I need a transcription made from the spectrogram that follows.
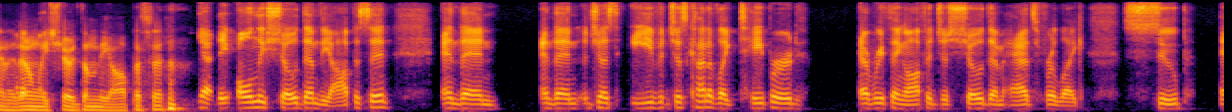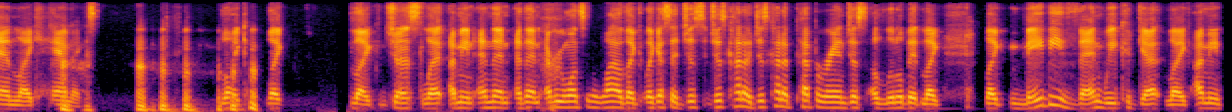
and it only showed them the opposite yeah they only showed them the opposite and then and then just even just kind of like tapered everything off and just showed them ads for like soup and like hammocks. Like like like just let i mean and then and then every once in a while like like i said just just kind of just kind of pepper in just a little bit like like maybe then we could get like i mean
